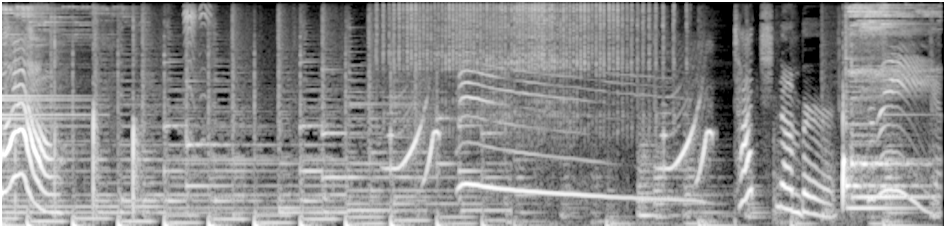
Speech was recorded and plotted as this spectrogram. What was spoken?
Wow! Touch number three.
